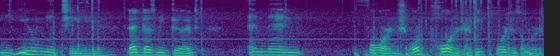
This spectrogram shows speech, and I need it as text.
Unity, that does me good. And then Forge, or Porge, I think Porge is a word.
